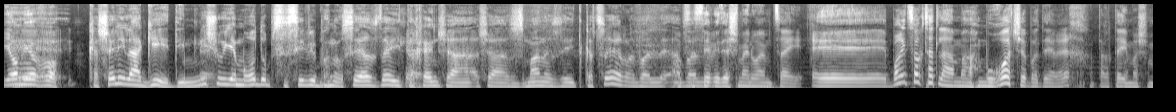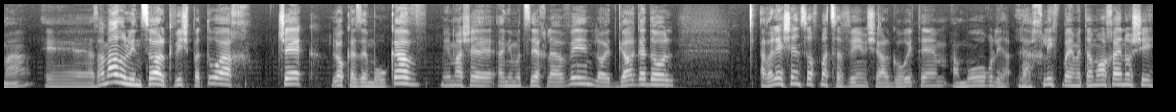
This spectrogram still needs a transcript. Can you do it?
יום אה, יבוא. קשה לי להגיד, אם כן. מישהו יהיה מאוד אובססיבי בנושא הזה, ייתכן שה- שהזמן הזה יתקצר, אבל... אבל- אובססיבי זה שמנו אמצעי. אה, בוא נצלול קצת למהמורות שבדרך, תרתי משמע. אה, אז אמרנו לנסוע על כביש פתוח, צ'ק, לא כזה מורכב, ממה שאני מצליח להבין, לא אתגר גדול. אבל יש אינסוף מצבים שהאלגוריתם אמור לה- להחליף בהם את המוח האנושי.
